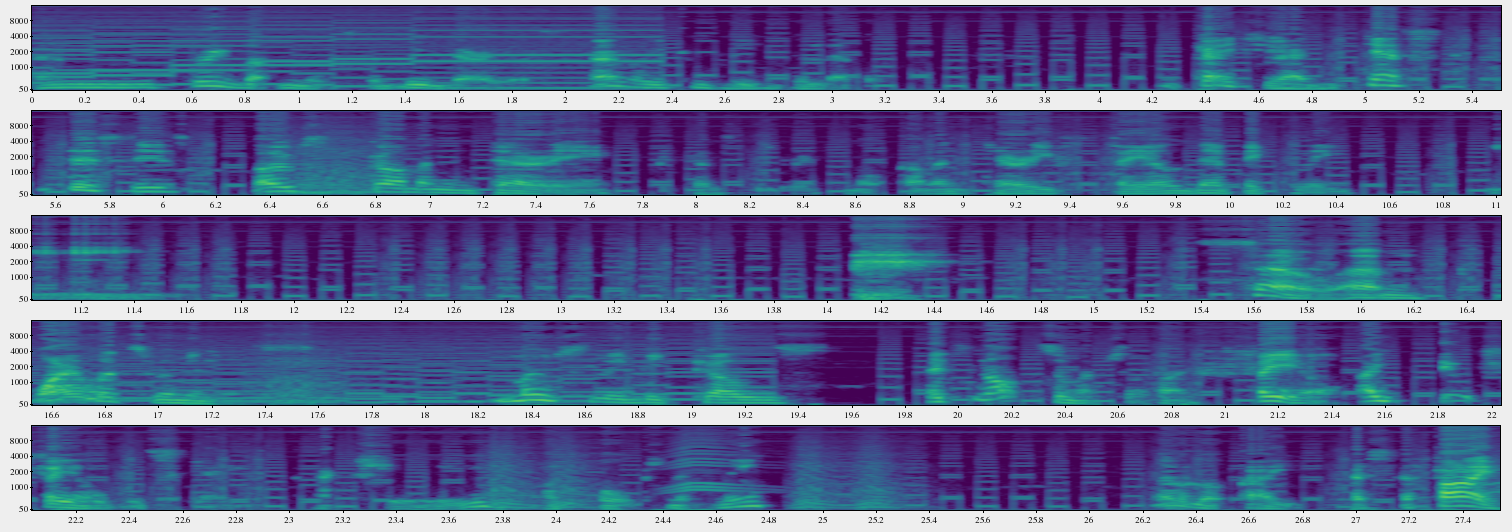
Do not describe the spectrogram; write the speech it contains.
and the three button moves the blue barriers, and we completed the level. In case you hadn't guessed, this is post-commentary, because the original commentary failed epically. So, um, why let's reminisce? Mostly because it's not so much that I fail. I do fail this game, actually, unfortunately. Oh look, I pressed the 5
